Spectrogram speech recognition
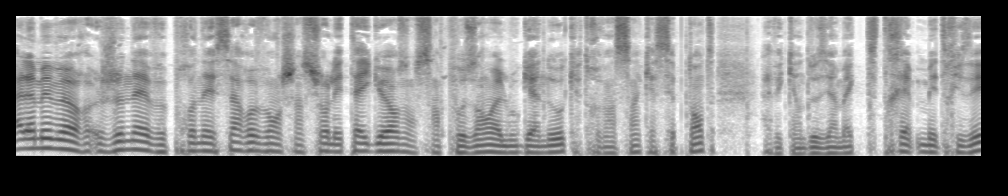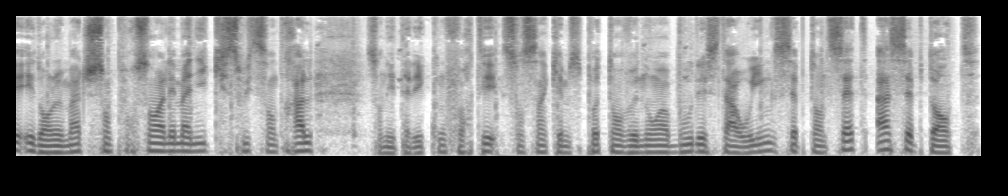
À la même heure, Genève prenait sa revanche sur les Tigers en s'imposant à Lugano 85 à 70 avec un deuxième acte très maîtrisé et dans le match 100% alémanique Swiss Central s'en est allé conforter son cinquième spot en venant à bout des Star Wings 77 à 70.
